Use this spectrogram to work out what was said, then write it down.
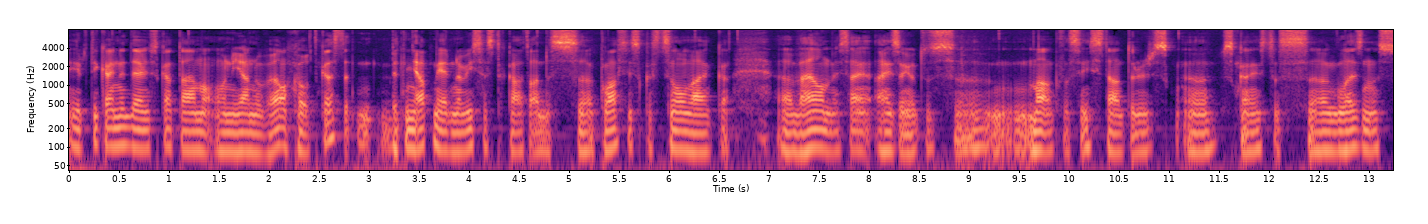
ir tikai nedēļu skatāma, un, ja nu vēl kaut kas, tad, bet viņi apmierina visas tā kā, tādas klasiskas cilvēka vēlmes aizejot uz mākslas izstādi. Tur ir skaistas gleznas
